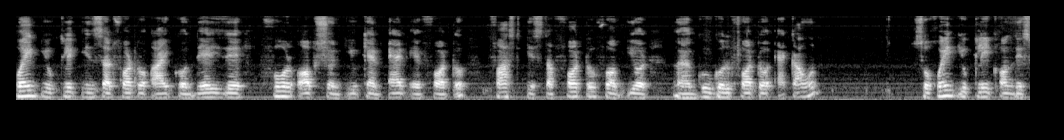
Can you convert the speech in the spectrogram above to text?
When you click insert photo icon there is a four option. You can add a photo. First is the photo from your uh, Google photo account. So when you click on this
